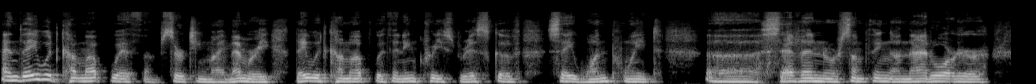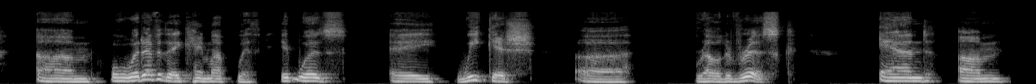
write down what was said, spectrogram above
and they would come up with, I'm searching my memory, they would come up with an increased risk of, say, 1.7 uh, or something on that order, um, or whatever they came up with. It was a weakish uh, relative risk. And, um,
